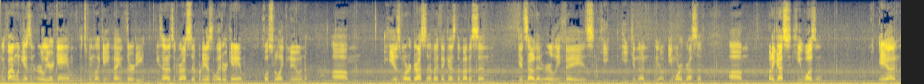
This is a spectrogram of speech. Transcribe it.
We find when he has an earlier game between like 8 and 9:30, he's not as aggressive, but he has a later game closer to like noon. Um, he is more aggressive. I think as the medicine gets out of that early phase, he he can you know be more aggressive. Um, but I guess he wasn't, and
